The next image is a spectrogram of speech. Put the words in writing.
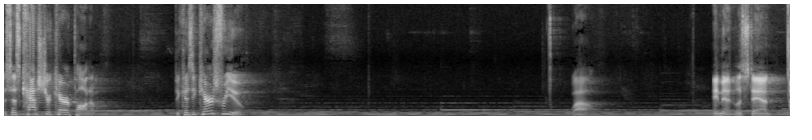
It says, cast your care upon him because he cares for you. Wow. Amen. Let's stand.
